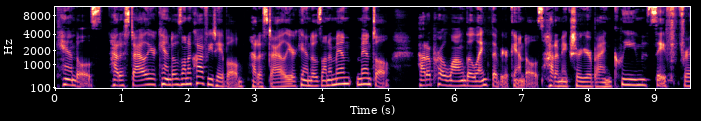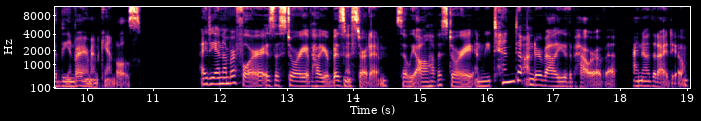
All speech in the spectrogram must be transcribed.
candles, how to style your candles on a coffee table, how to style your candles on a man- mantle, how to prolong the length of your candles, how to make sure you're buying clean, safe for the environment candles. Idea number four is the story of how your business started. So we all have a story and we tend to undervalue the power of it. I know that I do.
